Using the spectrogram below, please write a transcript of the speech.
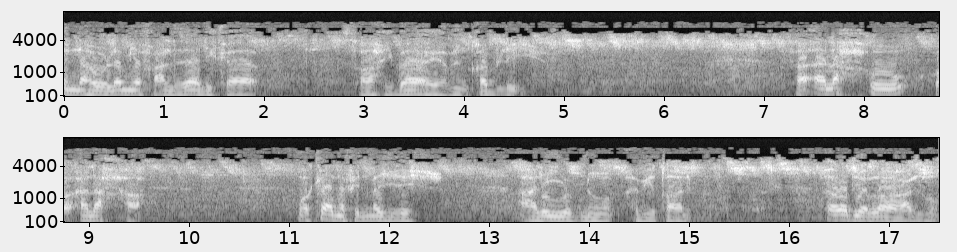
إنه لم يفعل ذلك صاحباي من قبلي. فألحوا وألحا وكان في المجلس علي بن أبي طالب رضي الله عنه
